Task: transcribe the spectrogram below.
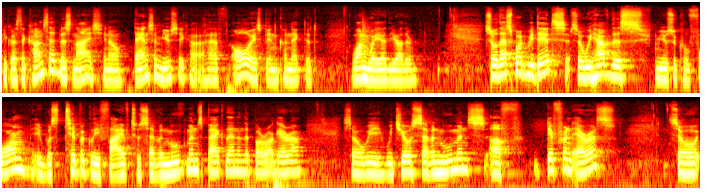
Because the concept is nice, you know. Dance and music have always been connected, one way or the other. So that's what we did. So we have this musical form. It was typically five to seven movements back then in the Baroque era. So we, we chose seven movements of different eras. So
